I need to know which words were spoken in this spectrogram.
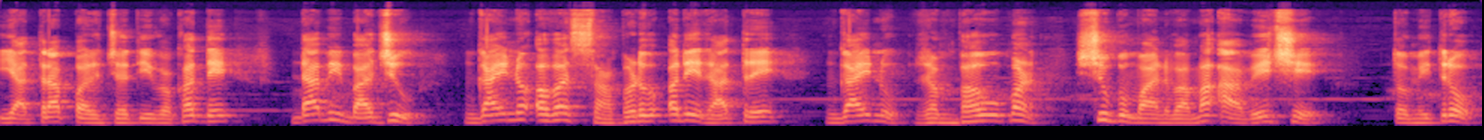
યાત્રા પર જતી વખતે ડાબી બાજુ ગાયનો અવાજ સાંભળવો અને રાત્રે ગાયનું રંભાવું પણ શુભ માનવામાં આવે છે. તો મિત્રો,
